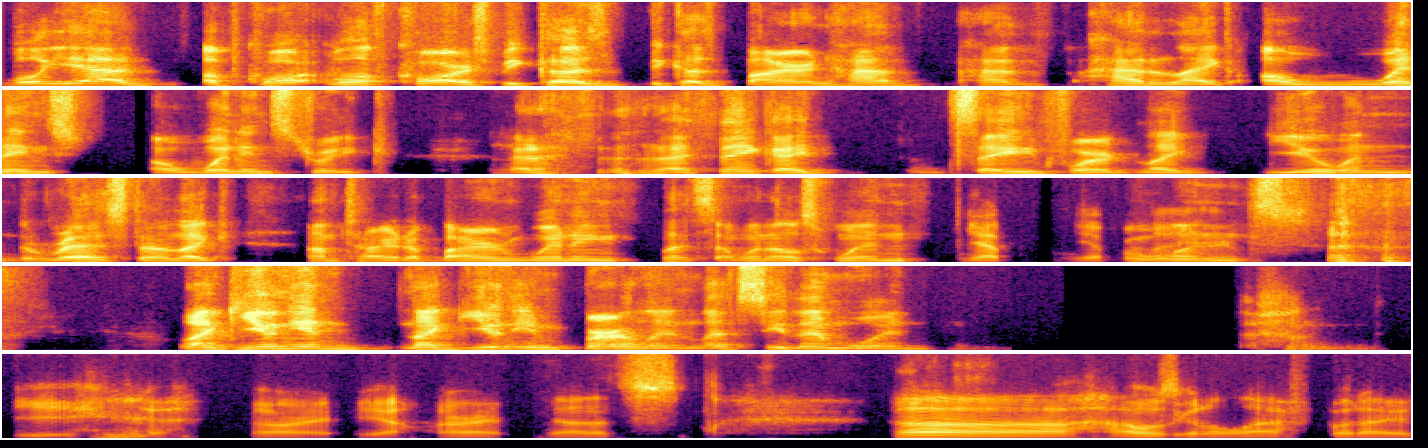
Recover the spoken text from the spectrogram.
well, yeah, of course. Well, of course, because because Bayern have have had like a winning a winning streak, and I, I think I say for like you and the rest are like, I'm tired of Bayern winning. Let someone else win yep, yep. for I once. like Union, like Union Berlin. Let's see them win. Yeah. All right. Yeah. All right. Yeah. That's. Uh, I was gonna laugh, but I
